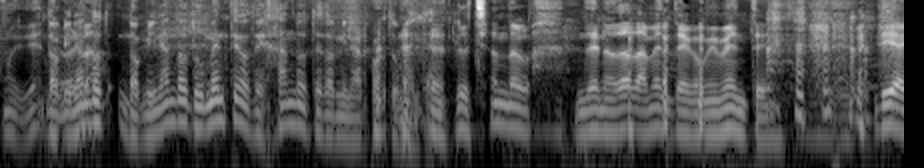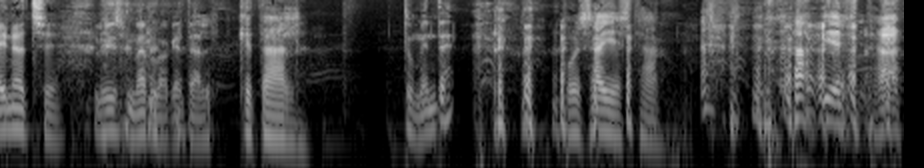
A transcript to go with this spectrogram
Muy bien. Dominando, ¿Dominando tu mente o dejándote dominar por tu mente? Luchando denodadamente con mi mente, día y noche. Luis Merlo, ¿qué tal? ¿Qué tal? ¿Tu mente? Pues ahí está. Ahí está.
